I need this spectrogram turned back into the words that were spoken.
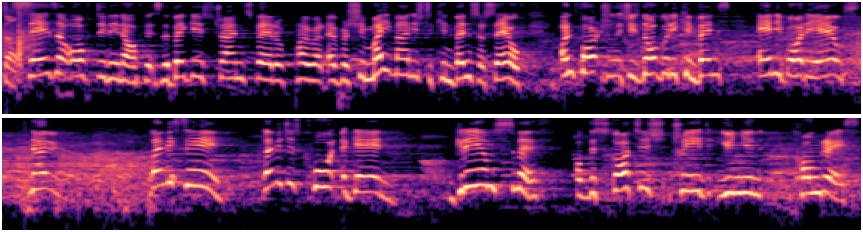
So- says it often enough, it's the biggest transfer of power ever. She might manage to convince herself. Unfortunately, she's not going to convince anybody else. Now, let me say, let me just quote again Grahame Smith of the Scottish Trade Union Congress.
